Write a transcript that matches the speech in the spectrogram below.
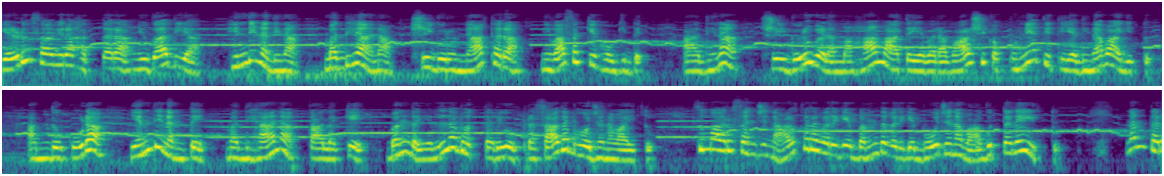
ಎರಡು ಸಾವಿರ ಹತ್ತರ ಯುಗಾದಿಯ ಹಿಂದಿನ ದಿನ ಮಧ್ಯಾಹ್ನ ಶ್ರೀ ಗುರುನಾಥರ ನಿವಾಸಕ್ಕೆ ಹೋಗಿದ್ದೆ. ಆ ದಿನ ಶ್ರೀ ಗುರುಗಳ ಮಹಾಮಾತೆಯವರ ವಾರ್ಷಿಕ ಪುಣ್ಯತಿಥಿಯ ದಿನವಾಗಿತ್ತು. ಅಂದು ಕೂಡ ಎಂದಿನಂತೆ ಮಧ್ಯಾಹ್ನ ಕಾಲಕ್ಕೆ ಬಂದ ಎಲ್ಲ ಭಕ್ತರಿಗೂ ಪ್ರಸಾದ ಭೋಜನವಾಯಿತು. ಸುಮಾರು ಸಂಜೆ ನಾಲ್ಕರವರೆಗೆ ಬಂದವರಿಗೆ ಭೋಜನವಾಗುತ್ತಲೇ ಇತ್ತು. ನಂತರ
